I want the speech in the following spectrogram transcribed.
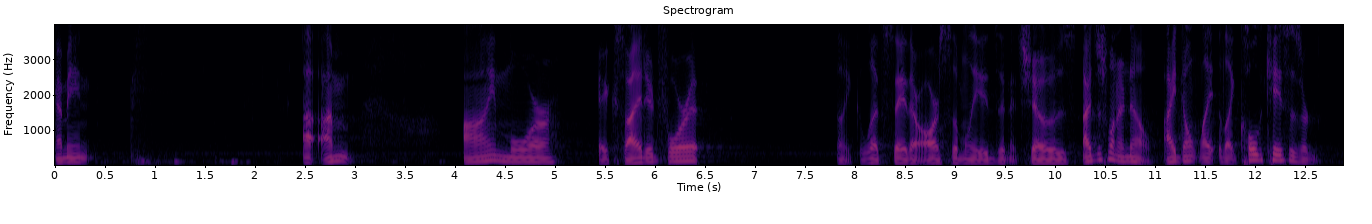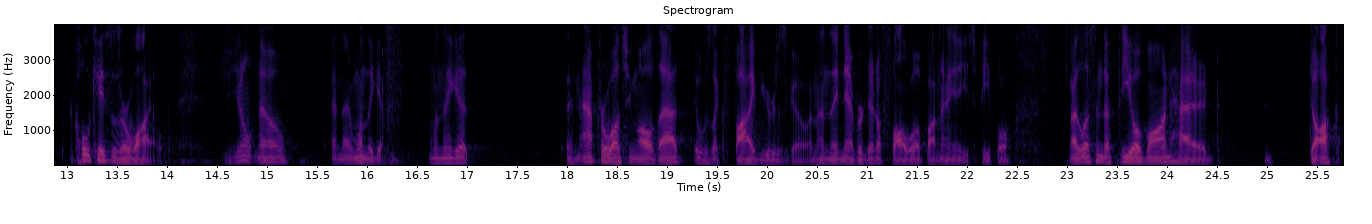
I mean, I, I'm I'm more excited for it. Like, let's say there are some leads and it shows. I just want to know. I don't like like cold cases are cold cases are wild. You don't know, and then when they get when they get and after watching all that, it was like five years ago, and then they never did a follow up on any of these people. I listened to Theo Von had Doc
